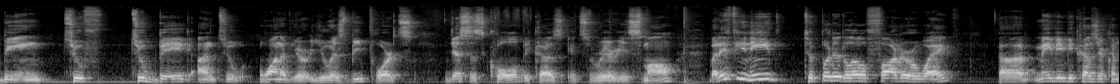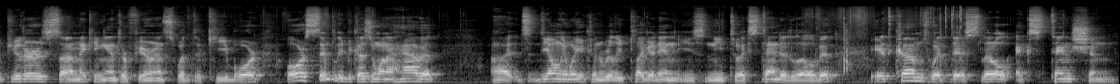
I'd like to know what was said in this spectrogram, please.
being too too big onto one of your USB ports. This is cool because it's really small. But if you need to put it a little farther away, uh, maybe because your computer is uh, making interference with the keyboard, or simply because you want to have it, uh, it's the only way you can really plug it in is need to extend it a little bit. It comes with this little extension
